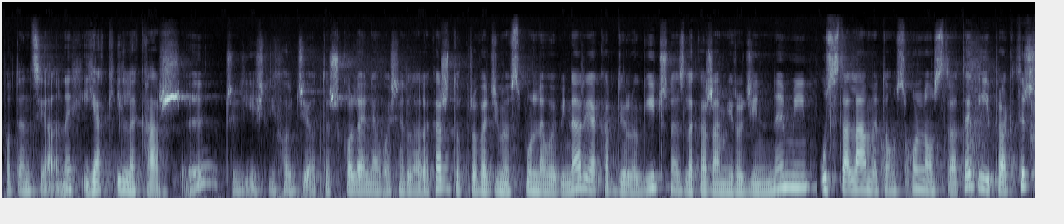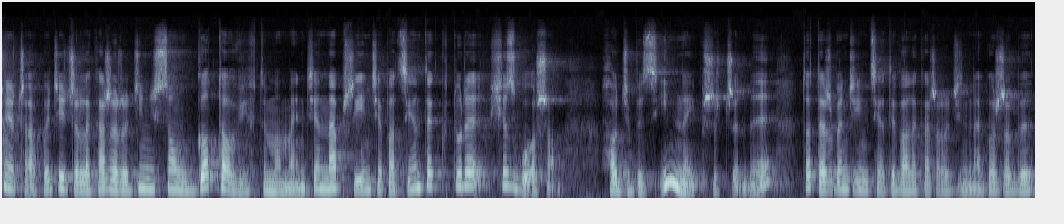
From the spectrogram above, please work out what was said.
potencjalnych, jak i lekarzy. Czyli jeśli chodzi o te szkolenia właśnie dla lekarzy, to prowadzimy wspólne webinaria kardiologiczne z lekarzami rodzinnymi. Ustalamy tą wspólną strategię i praktycznie trzeba powiedzieć, że lekarze rodzinni są gotowi w tym momencie na przyjęcie pacjentek, które się zgłoszą choćby z innej przyczyny, to też będzie inicjatywa lekarza rodzinnego, żeby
